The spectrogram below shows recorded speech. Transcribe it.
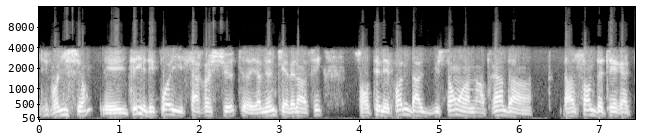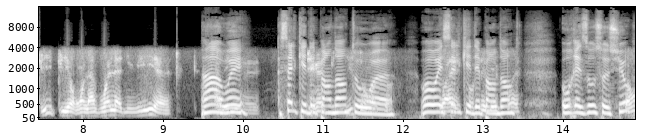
l'évolution. Il y a des fois, ça rechute. Il y en a une qui avait lancé son téléphone dans le buisson en entrant dans, dans le centre de thérapie, puis on la voit la nuit. Euh, ah oui, euh, celle qui est dépendante au... Euh, oui, ouais, celle qui est dépendante aux réseaux sociaux.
